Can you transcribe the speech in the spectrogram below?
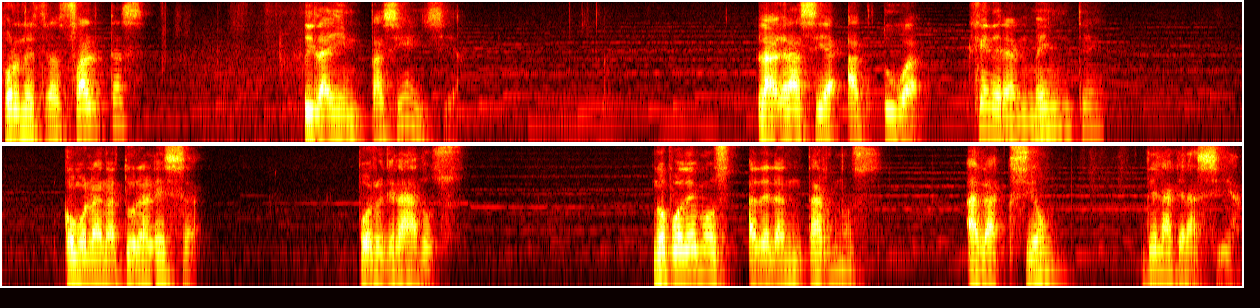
por nuestras faltas y la impaciencia. La gracia actúa generalmente como la naturaleza por grados. No podemos adelantarnos a la acción de la gracia.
